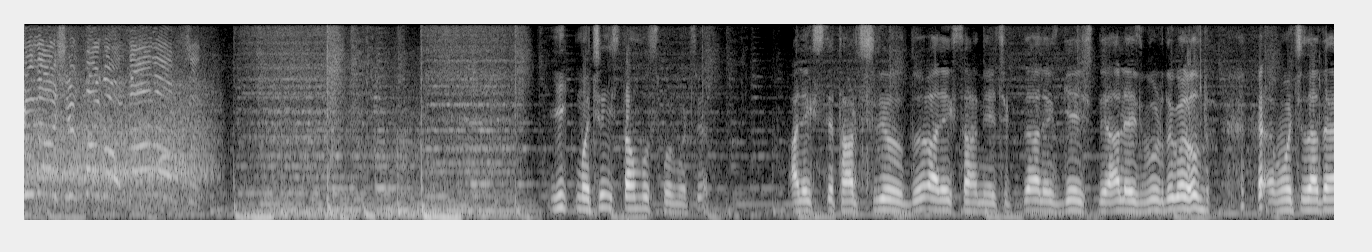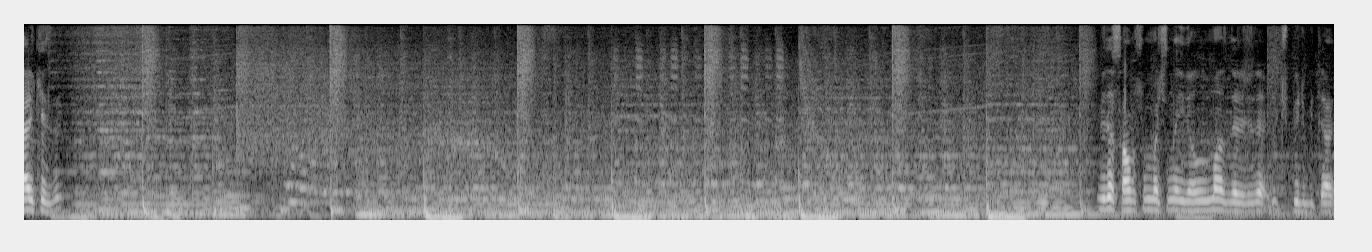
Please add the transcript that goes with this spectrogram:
Bir daha şırtma gol. Daha ne yapsın? İlk maçı İstanbul Spor maçı. Alex de tartışılıyordu. Alex sahneye çıktı. Alex geçti. Alex vurdu. Gol oldu. Maçı zaten herkesin. Bir de Samsun maçında inanılmaz derecede 3-1 biten,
